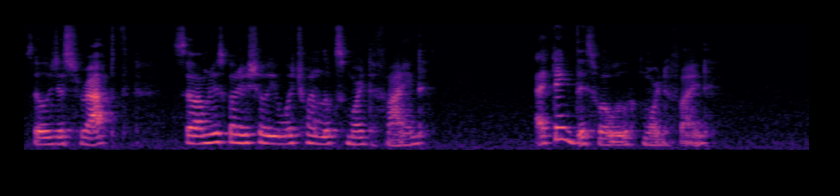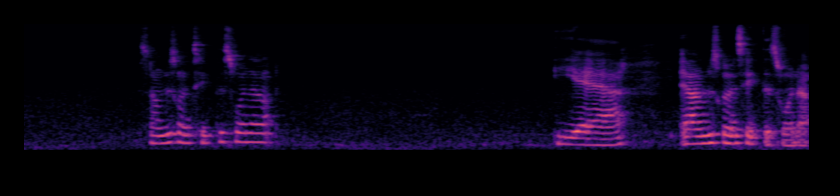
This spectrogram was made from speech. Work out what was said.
So it was just wrapped. So I'm just going to show you which one looks more defined. I think this one will look more defined. So I'm just going to take this one out. Yeah. And I'm just going to take this one out.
